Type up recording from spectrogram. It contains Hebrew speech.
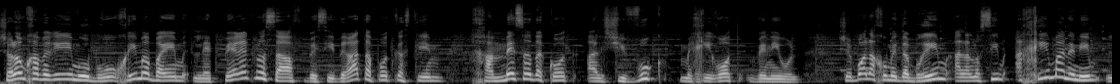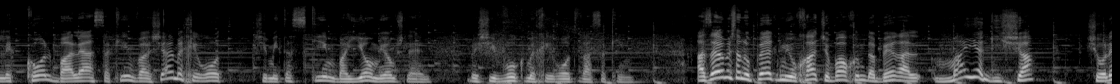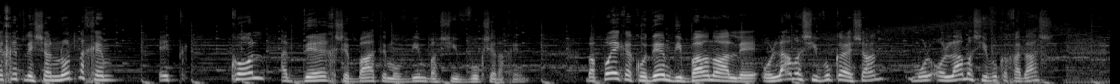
שלום חברים וברוכים הבאים לפרק נוסף בסדרת הפודקאסטים 15 דקות על שיווק, מכירות וניהול, שבו אנחנו מדברים על הנושאים הכי מעניינים לכל בעלי העסקים ואנשי המכירות שמתעסקים ביום-יום שלהם בשיווק, מכירות ועסקים. אז היום יש לנו פרק מיוחד שבו אנחנו יכולים לדבר על מהי הגישה שהולכת לשנות לכם את כל הדרך שבה אתם עובדים בשיווק שלכם. בפרק הקודם דיברנו על uh, עולם השיווק הישן מול עולם השיווק החדש,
